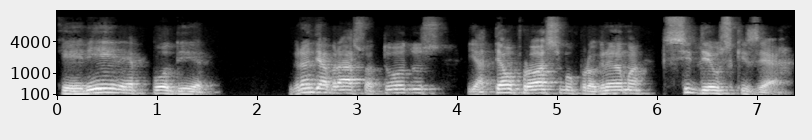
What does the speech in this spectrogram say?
Querer é poder. Grande abraço a todos e até o próximo programa, se Deus quiser.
